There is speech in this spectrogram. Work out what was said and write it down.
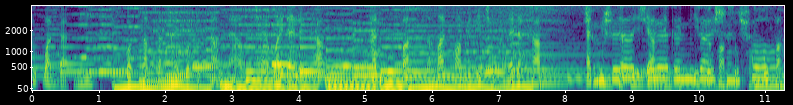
ทุกวันแบบนี้ กดซับสไครต์กดติดตามแล้ว แชร์ไว้ได้เลยครับ ท่านผู้ฟังสามารถความนิติดชมได้นะครับ แอดมินจะพยายามอย่างเต็มที่เพื่อความสุขของผู้ฟัง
